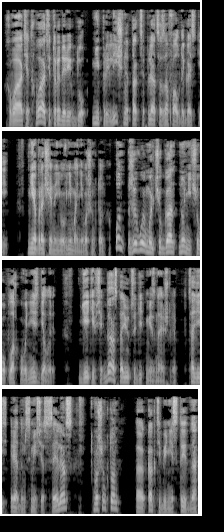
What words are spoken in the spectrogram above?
«Хватит, хватит, Редерик Ду, неприлично так цепляться за фалды гостей. Не обращай на него внимания, Вашингтон. Он живой мальчуган, но ничего плохого не сделает. Дети всегда остаются детьми, знаешь ли. Садись рядом с миссис Селлерс, Вашингтон. Э, как тебе не стыдно?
